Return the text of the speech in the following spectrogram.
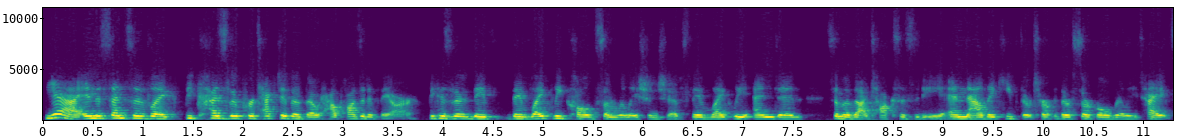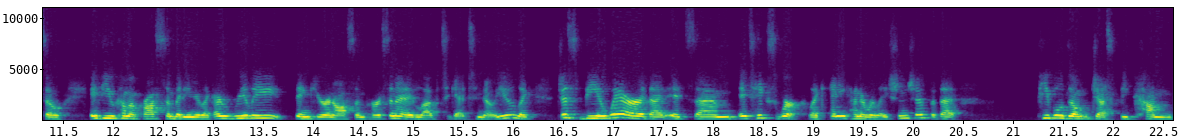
yeah, in the sense of like because they're protective about how positive they are, because they've they've likely called some relationships, they've likely ended some of that toxicity, and now they keep their their circle really tight. So if you come across somebody and you're like, I really think you're an awesome person, I'd love to get to know you, like just be aware that it's um it takes work, like any kind of relationship, but that people don't just become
